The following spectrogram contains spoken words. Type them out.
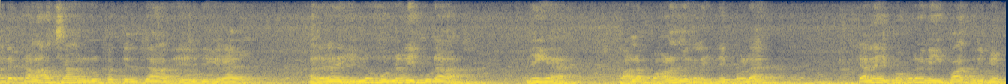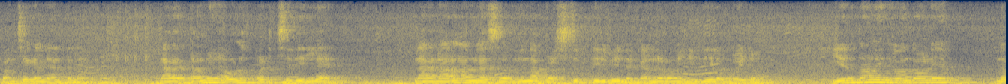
அந்த கலாச்சார ரூபத்தில் தான் அது எழுதுகிற. அதனால் இன்னும் முன்னாடி கூட நீங்கள் பல பாடல்களை இதே போல் ஏன்னா இப்போ கூட நீங்கள் பார்த்துருப்பீங்க பஞ்சகல்யாணத்தில். நாங்கள் தமிழ் அவ்வளோ படித்தது இல்லை. நாங்கள் நாலாம் கிளாஸ் வரைக்கும் படிச்சுட்டு திருப்பி இந்த கன்னடம் ஹிந்தியில் போயிட்டோம். இருந்தாலும் இங்கே வந்தோடனே இந்த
